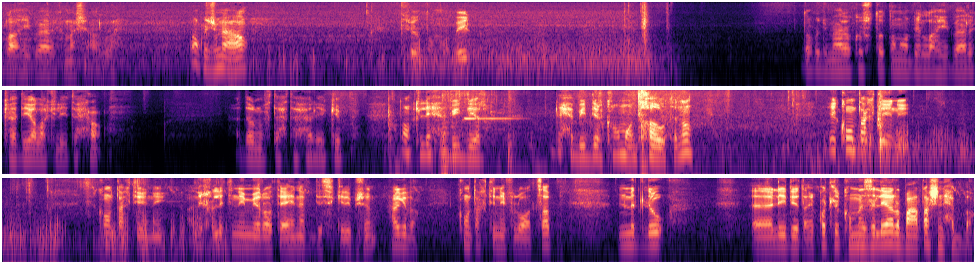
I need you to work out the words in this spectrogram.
الله يبارك. ما شاء الله. دونك جماعة في طوموبيل donc جماعة راكو شفتو طوموبيل الله يبارك. هادي هي la clé تاعها. هذا المفتاح تاعها l'équipe. donc اللي حاب يدير اللي حاب يدير commande خاوتنا يكونتاكتيني. كونتاكتيني راني خليت ال numéro تاعي هنا في ال description. هكذا. كونتاكتيني في الواتساب. نمدلو آه les détails قلت لكم مازال لي 14 حبه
